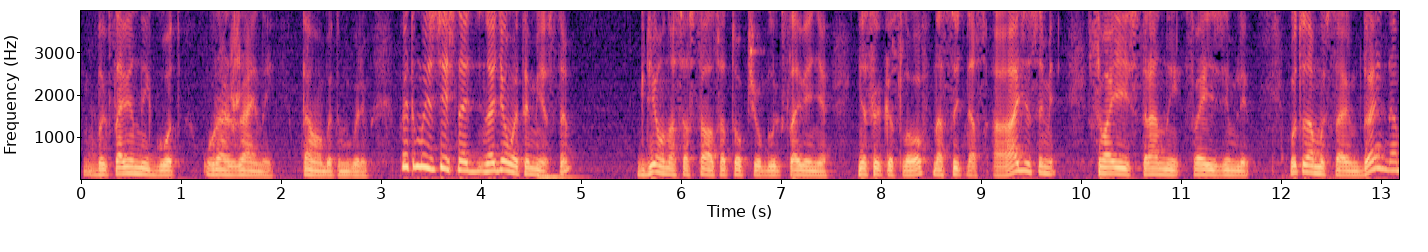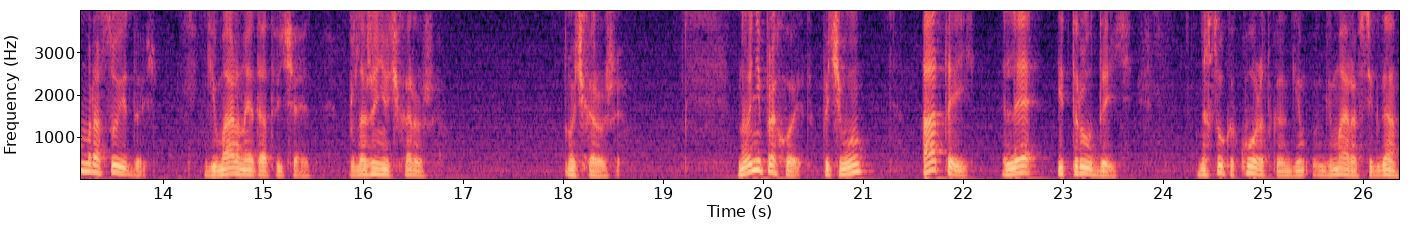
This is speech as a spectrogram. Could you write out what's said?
благословенный год, урожайный – там об этом мы говорим. Поэтому здесь найдем это место, где у нас осталось от общего благословения несколько слов, насыть нас оазисами своей страны, своей земли. Вот туда мы ставим «дай нам росу и дождь». Гемар на это отвечает. Предложение очень хорошее. Очень хорошее. Но не проходит. Почему? Атей ле и трудей. Настолько коротко Гемара всегда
